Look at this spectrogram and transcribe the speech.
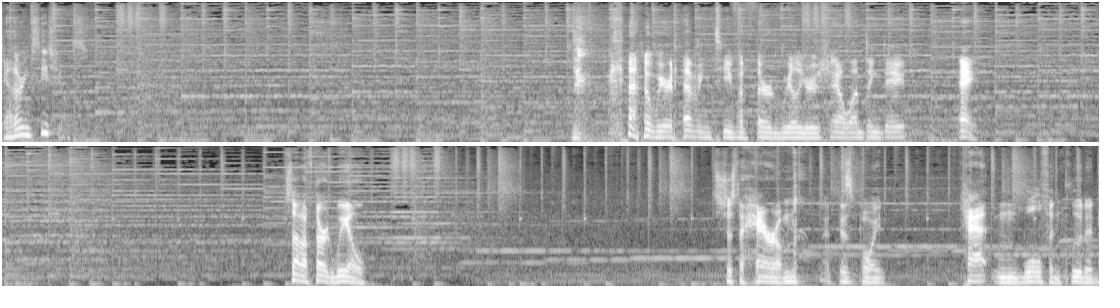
Gathering seashells. kind of weird having Tifa third wheel your shell hunting date. Hey. It's not a third wheel. It's just a harem at this point. Cat and wolf included.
